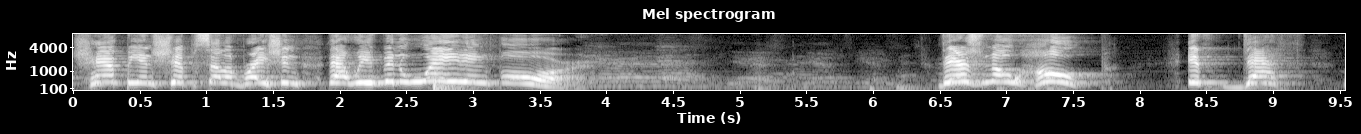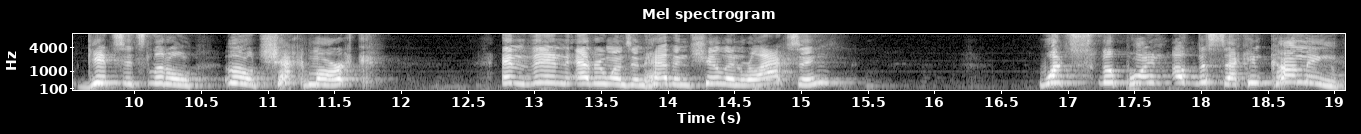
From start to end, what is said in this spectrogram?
championship celebration that we've been waiting for. There's no hope if death gets its little, little check mark and then everyone's in heaven chilling, relaxing. What's the point of the second coming?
